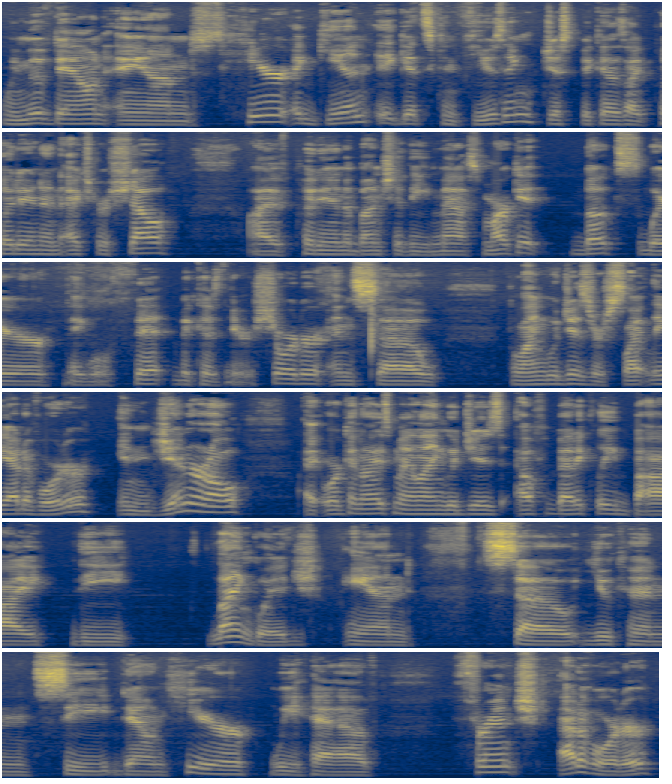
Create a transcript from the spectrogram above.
we move down and here again it gets confusing just because I put in an extra shelf. I've put in a bunch of the mass market books where they will fit because they're shorter and so the languages are slightly out of order. In general, I organize my languages alphabetically by the language and so you can see down here we have French out of order,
